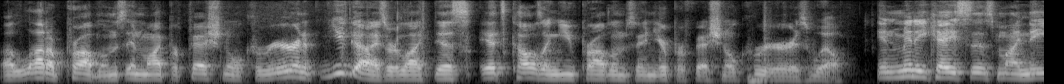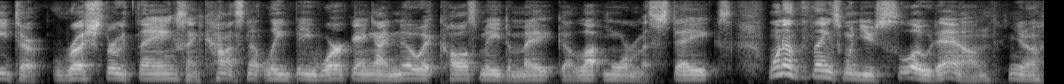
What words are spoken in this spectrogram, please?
a lot of problems in my professional career. And if you guys are like this, it's causing you problems in your professional career as well. In many cases, my need to rush through things and constantly be working, I know it caused me to make a lot more mistakes. One of the things when you slow down, you know,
